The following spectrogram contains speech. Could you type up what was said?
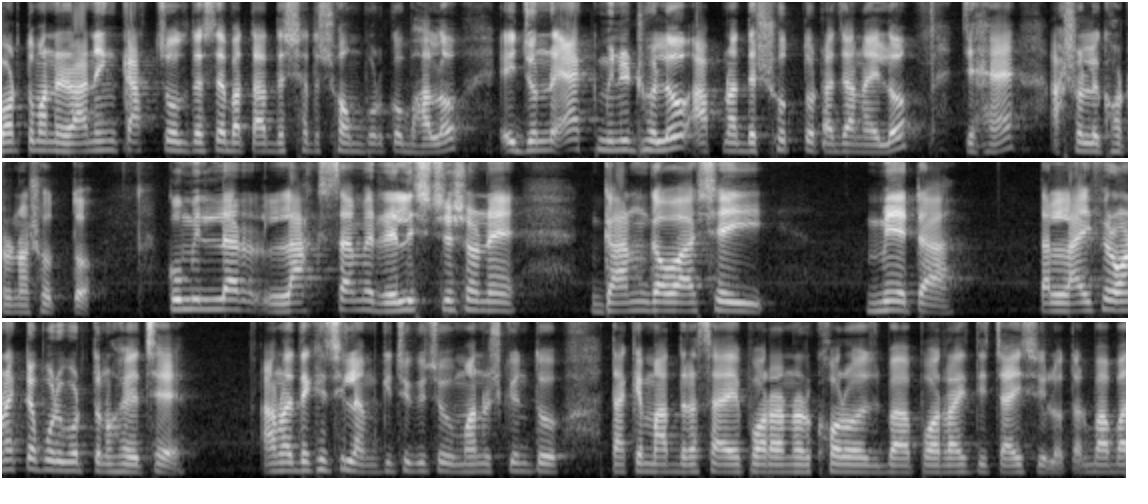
বর্তমানে রানিং কাজ চলতেছে বা তাদের সাথে সম্পর্ক ভালো, এই জন্য এক মিনিট হলেও আপনাদের সত্যটা জানাইলো যে হ্যাঁ আসলে ঘটনা সত্য। কুমিল্লার লাকসামের রেল স্টেশনে গান গাওয়া সেই মেয়েটা, তার লাইফের অনেকটা পরিবর্তন হয়েছে। আমরা দেখেছিলাম কিছু কিছু মানুষ কিন্তু তাকে মাদ্রাসায় পড়ানোর খরচ বা পড়াইতে চাইছিল, তার বাবা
